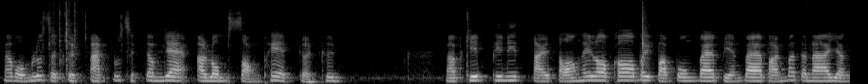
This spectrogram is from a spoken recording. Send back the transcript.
นะครับผมรู้สึกอึดอัดรู้สึกจำแย่อารมณ์สองเพศเกิดขึ้น นับคิดพินิจไต่ตองให้รอบคอบไปปรับปรุงแปรเปลี่ยนแปลผันพัฒนาอย่าง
